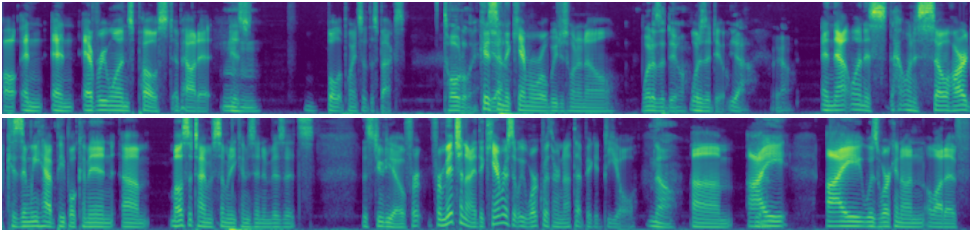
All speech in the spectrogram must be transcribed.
all and and everyone's post about it is Mhm. bullet points of the specs Totally. because yeah. in the camera world we just want to know what does it do? what does it do Yeah. Yeah. and that one is that one is so hard because then we have people come in. Um, most of the time, if somebody comes in and visits the studio for for Mitch and I, the cameras that we work with are not that big a deal. No. Um, I I was working on a lot of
